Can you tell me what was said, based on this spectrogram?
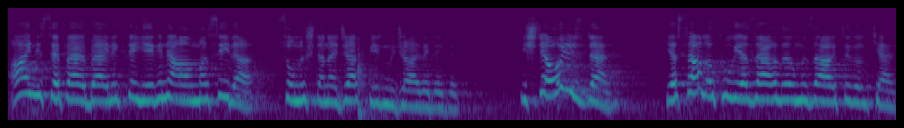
aynı seferberlikte yerini almasıyla sonuçlanacak bir mücadeledir. İşte o yüzden yasal okur yazarlığımızı artırırken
